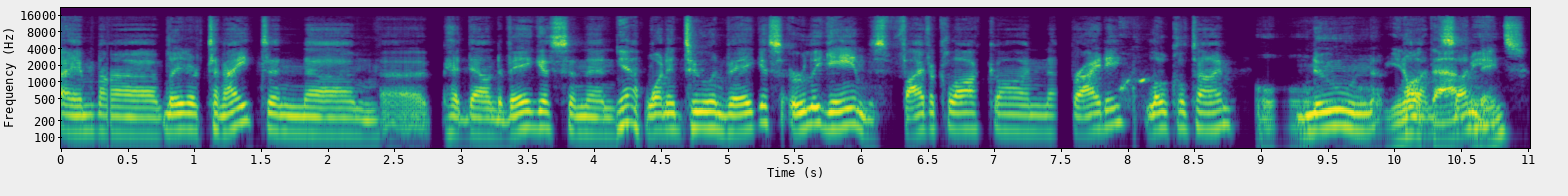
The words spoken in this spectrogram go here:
I am uh, later tonight, and um, uh, head down to Vegas, and then Yeah. one and two in Vegas. Early games, five o'clock on Friday local time. Oh, Noon You know on what that Sunday. means?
